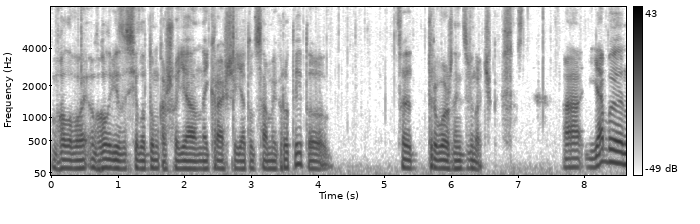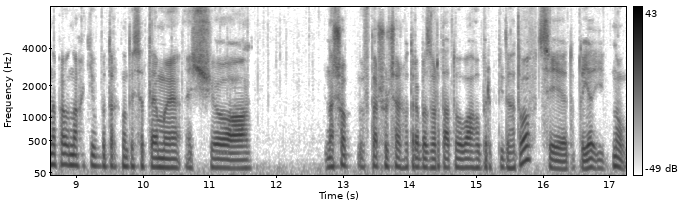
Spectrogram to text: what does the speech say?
в голові, в голові засіла думка, що я найкращий, я тут самий крутий, то це тривожний дзвіночок. А Я би, напевно, хотів би торкнутися теми, що на що в першу чергу треба звертати увагу при підготовці. Тобто, я, ну,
